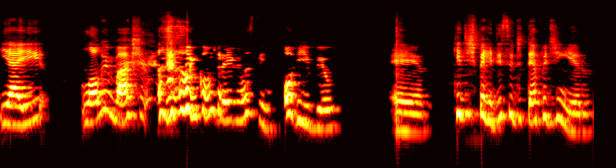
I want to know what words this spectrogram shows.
E aí, logo embaixo, eu encontrei um assim, horrível. É, que desperdício de tempo e dinheiro.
